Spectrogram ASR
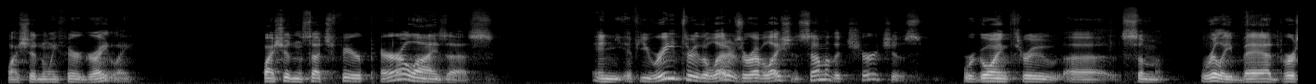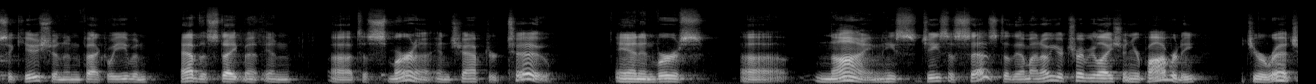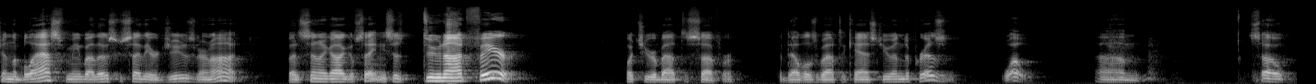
Why shouldn't we fear greatly? Why shouldn't such fear paralyze us? And if you read through the letters of Revelation, some of the churches were going through uh, some really bad persecution. In fact, we even have the statement in uh, to Smyrna in chapter 2 and in verse uh, 9, he's, Jesus says to them, I know your tribulation, your poverty, but you're rich, and the blasphemy by those who say they are Jews and are not, but a synagogue of Satan. He says, Do not fear what you're about to suffer. The devil's about to cast you into prison. Whoa. Um, so,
